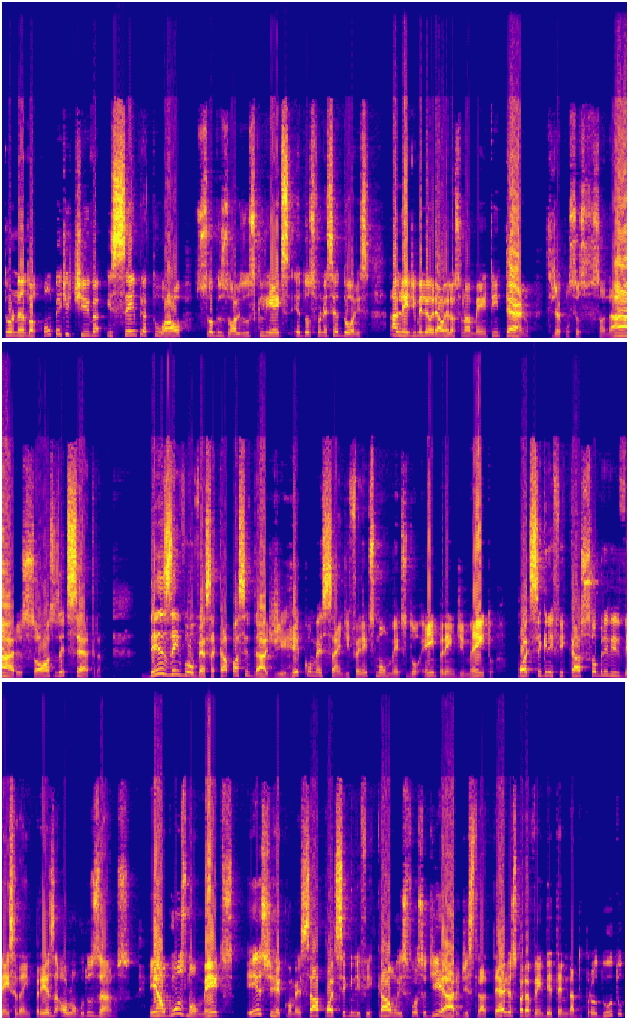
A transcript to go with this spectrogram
tornando-a competitiva e sempre atual sob os olhos dos clientes e dos fornecedores, além de melhorar o relacionamento interno, seja com seus funcionários, sócios, etc. Desenvolver essa capacidade de recomeçar em diferentes momentos do empreendimento pode significar a sobrevivência da empresa ao longo dos anos. Em alguns momentos, este recomeçar pode significar um esforço diário de estratégias para vender determinado produto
